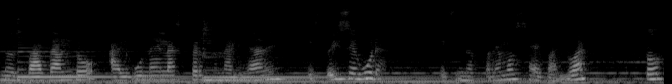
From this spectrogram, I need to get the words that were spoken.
nos va dando alguna de las personalidades que estoy segura que si nos ponemos a evaluar, todos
